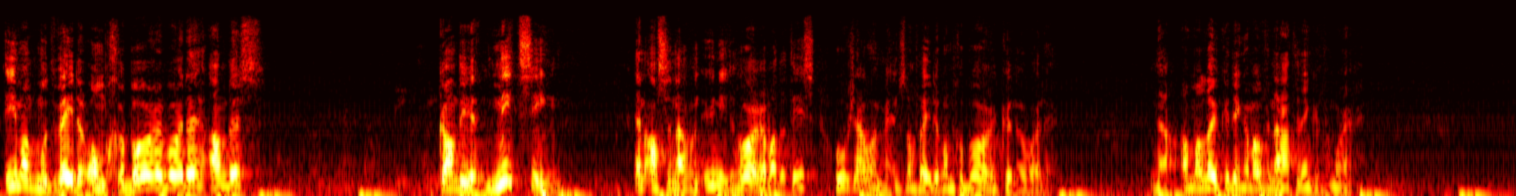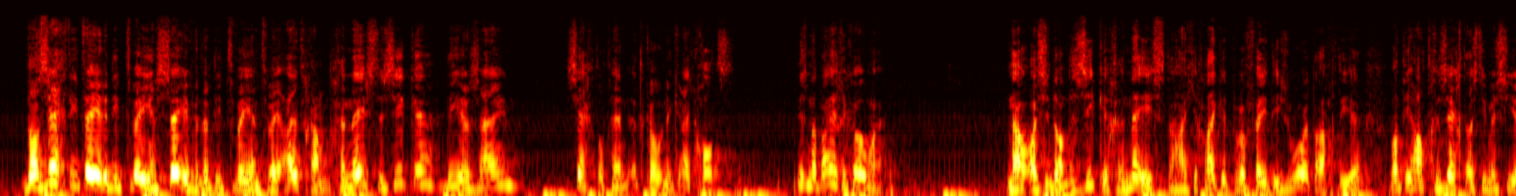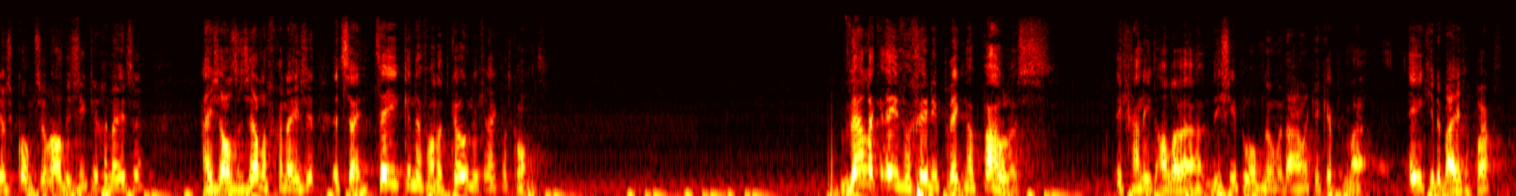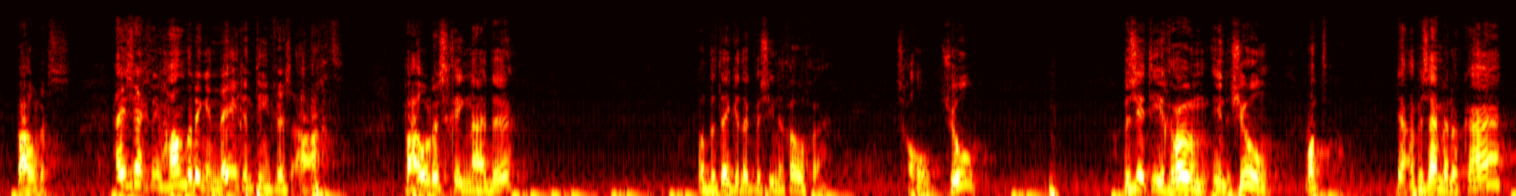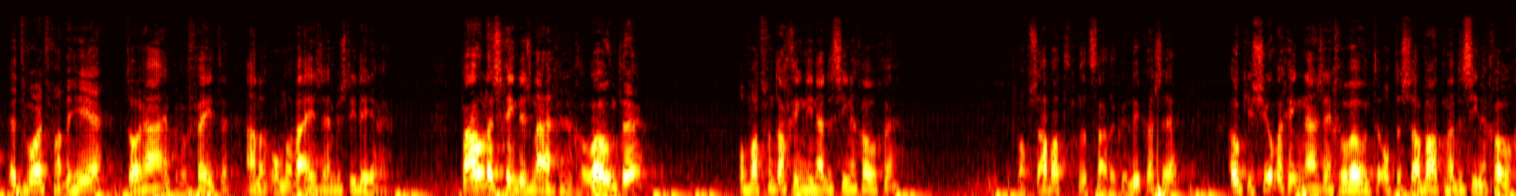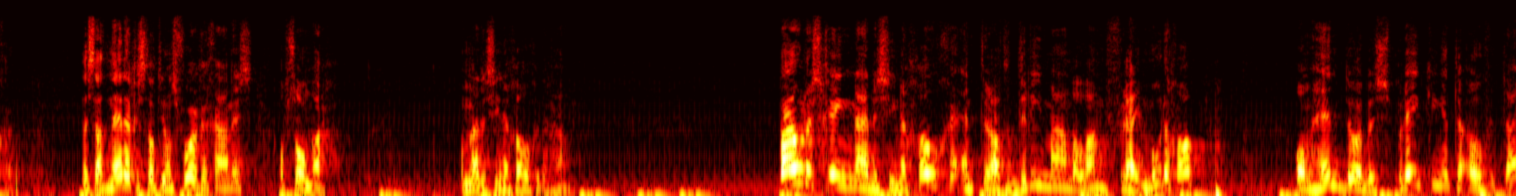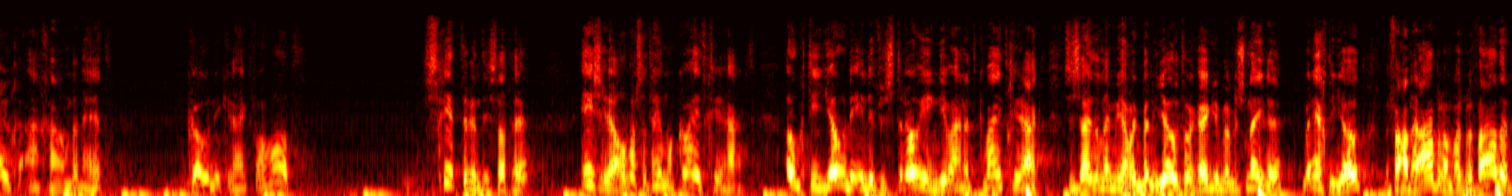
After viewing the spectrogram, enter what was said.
Iemand moet wederom geboren worden, anders kan die het niet zien. En als ze nou van u niet horen wat het is, hoe zou een mens nog wederom geboren kunnen worden? Nou, allemaal leuke dingen om over na te denken vanmorgen. Dan zegt hij tegen die 72, die 2 en 2 uitgaan, genees de zieken die er zijn, zeg tot hen, het koninkrijk gods is nabijgekomen. Nou, als je dan de zieken geneest, dan had je gelijk het profetisch woord achter je. Want die had gezegd, als die Messias komt, zullen al die zieken genezen? Hij zal ze zelf genezen. Het zijn tekenen van het koninkrijk wat komt. Welk evangelie preekt nou Paulus? Ik ga niet alle uh, discipelen opnoemen dadelijk. Ik heb maar eentje erbij gepakt. Paulus. Hij zegt in Handelingen 19 vers 8. Paulus ging naar de... Wat betekent ook weer synagoge? School, shul. We zitten hier gewoon in de shul. Want ja, we zijn met elkaar het woord van de Heer, Torah en profeten aan het onderwijzen en bestuderen. Paulus ging dus naar zijn gewoonte. Op wat van dag ging hij naar de synagoge? Op Sabbat, dat staat ook in Lucas hè. Ook Yeshua ging naar zijn gewoonte op de Sabbat naar de synagoge. Er staat nergens dat hij ons voorgegaan is op zondag. Om naar de synagoge te gaan. Paulus ging naar de synagoge en trad drie maanden lang vrijmoedig op om hen door besprekingen te overtuigen aangaande het koninkrijk van God. Schitterend is dat, hè? Israël was dat helemaal kwijtgeraakt. Ook die joden in de verstrooiing, die waren het kwijtgeraakt. Ze zeiden alleen maar, ja, maar ik ben een jood hoor, kijk, ik ben besneden. Ik ben echt een jood. Mijn vader Abraham was mijn vader.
